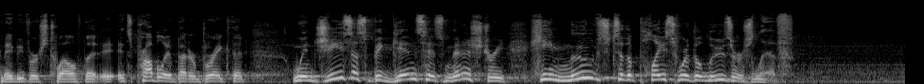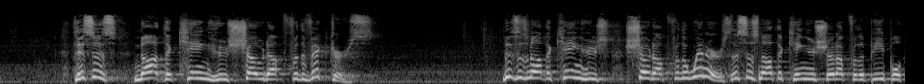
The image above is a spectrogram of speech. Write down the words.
Maybe verse 12, but it's probably a better break that when Jesus begins his ministry, he moves to the place where the losers live. This is not the king who showed up for the victors. This is not the king who showed up for the winners. This is not the king who showed up for the people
